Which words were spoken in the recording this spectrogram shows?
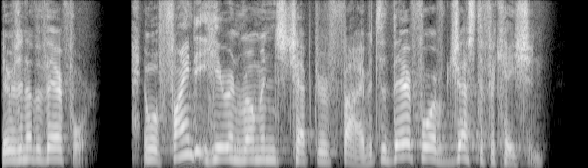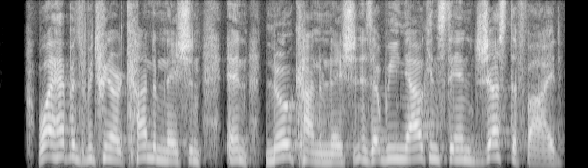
there's another therefore. And we'll find it here in Romans chapter 5. It's a therefore of justification. What happens between our condemnation and no condemnation is that we now can stand justified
